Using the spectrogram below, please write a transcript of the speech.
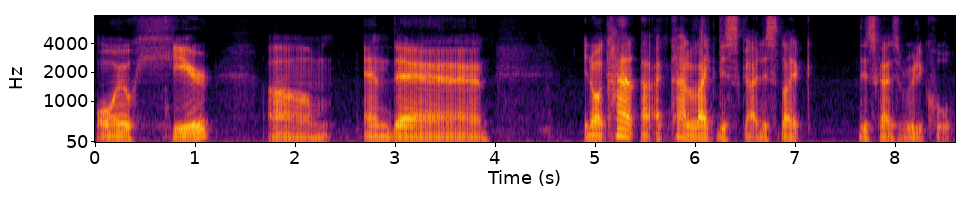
Oi here um, and then you know I kind I, I kind of like this guy. This like this guy is really cool.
